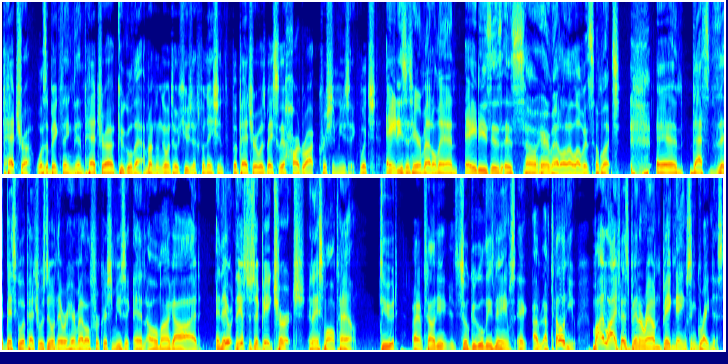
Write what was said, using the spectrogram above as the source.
Petra was a big thing then. Petra, Google that. I'm not going to go into a huge explanation, but Petra was basically a hard rock Christian music, which 80s is hair metal, man. 80s is, is so hair metal and I love it so much and that's basically what Petra was doing. They were hair metal for Christian music, and oh my god! And they were this was a big church in a small town, dude. I am telling you. So Google these names. I'm, I'm telling you, my life has been around big names and greatness.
